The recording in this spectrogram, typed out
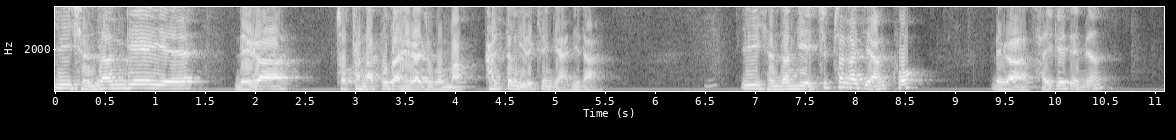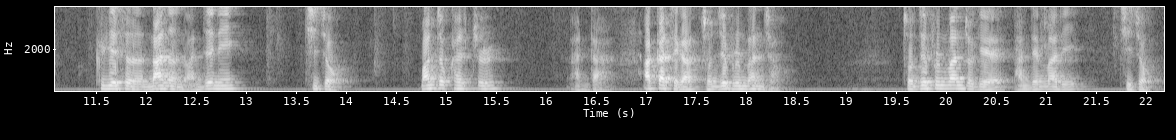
이 현상계에 내가 좋다 나쁘다 해가지고 막 갈등을 일으키는 게 아니라 이 현상계에 집착하지 않고 내가 살게 되면 거기에서는 나는 완전히 지족, 만족할 줄 안다. 아까 제가 존재 불만족, 존재 불만족의 반대말이 지족,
